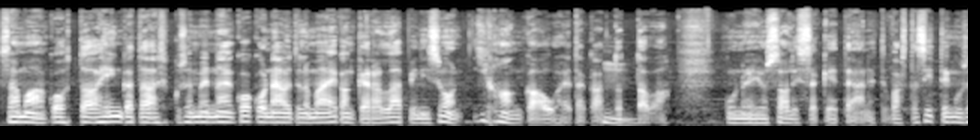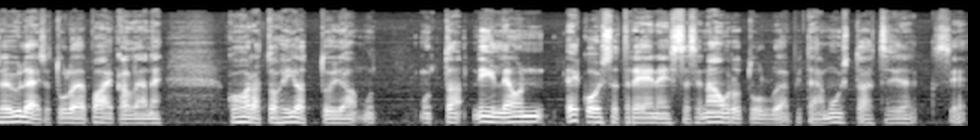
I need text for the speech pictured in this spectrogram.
samaa kohtaa hinkataan, kun se mennään koko näytelmää ekan kerran läpi, niin se on ihan kauheata katsottavaa, mm. kun ei ole salissa ketään. Että vasta sitten, kun se yleisö tulee paikalle ja ne kohdat on hiottu, ja, mut, mutta niille on ekoissa treeneissä se nauru tullut ja pitää muistaa, että se, se,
